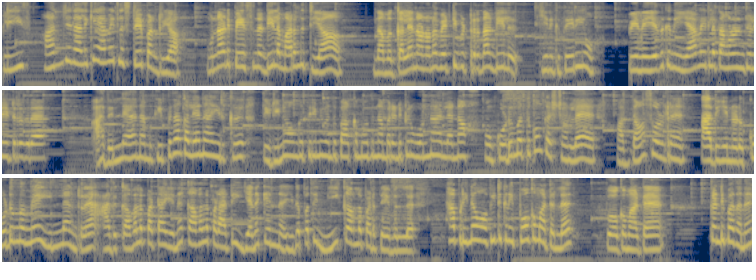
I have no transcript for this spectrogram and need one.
ப்ளீஸ் அஞ்சு நாளைக்கு என் வீட்டில் ஸ்டே பண்ணுறியா முன்னாடி பேசின டீலை மறந்துட்டியா? நம்ம கல்யாணம் ஆனோன்னா வெட்டி விட்டுறது தான் டீலு எனக்கு தெரியும். பின்ன எதுக்கு நீ என் வீட்டில் தங்கணும்னு சொல்லிட்டு இருக்கிற? அது இல்லை நமக்கு இப்போ தான் கல்யாணம் ஆகிருக்கு திடீர்னு அவங்க திரும்பி வந்து பார்க்கும்போது நம்ம ரெண்டு பேரும் ஒன்றா இல்லைன்னா உன் குடும்பத்துக்கும் கஷ்டம்ல அதான் சொல்கிறேன் அது என்னோட குடும்பமே இல்லைன்றேன். அது கவலைப்பட்டா என்ன கவலைப்படாட்டி? எனக்கு என்ன? இதை பற்றி நீ கவலைப்பட தேவையில்ல. அப்படின்னா உன் வீட்டுக்கு நீ போக மாட்டல்ல? போக மாட்டேன் கண்டிப்பாக தானே?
